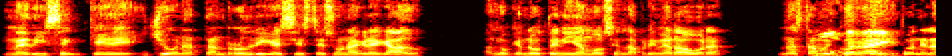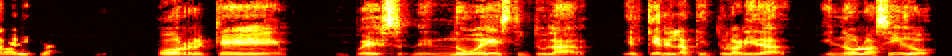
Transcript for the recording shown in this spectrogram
me dicen que Jonathan Rodríguez, y este es un agregado a lo que no teníamos en la primera hora, no está muy contento en el América porque pues no es titular. Él quiere la titularidad y no lo ha sido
